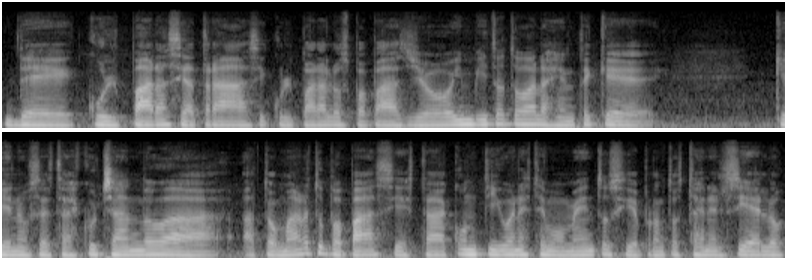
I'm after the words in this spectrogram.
de culpar hacia atrás y culpar a los papás. Yo invito a toda la gente que, que nos está escuchando a, a, tomar a tu papá si está contigo en este momento, si de pronto está en el cielo,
